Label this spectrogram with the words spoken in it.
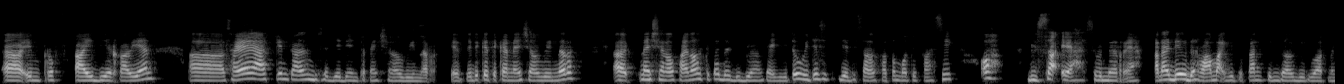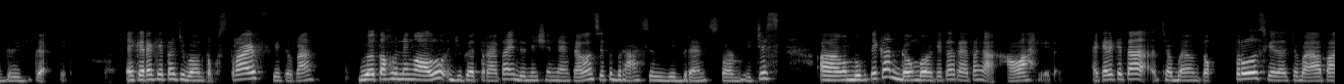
uh, improve idea kalian, uh, saya yakin kalian bisa jadi international winner. Ya, jadi ketika national winner, uh, national final kita udah dibilang kayak gitu, which is jadi salah satu motivasi. Oh bisa ya sebenarnya, karena dia udah lama gitu kan tinggal di luar negeri juga. Gitu. Akhirnya kita coba untuk strive gitu kan. Dua tahun yang lalu juga ternyata Indonesian Young Talents itu berhasil di brainstorm, which is uh, membuktikan dong bahwa kita ternyata nggak kalah gitu. Akhirnya kita coba untuk terus kita coba apa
